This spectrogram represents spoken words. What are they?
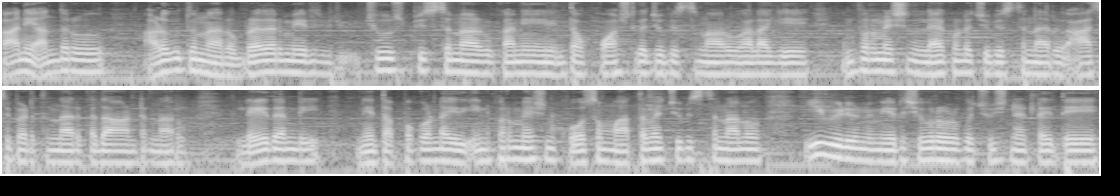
కానీ అందరూ అడుగుతున్నారు. బ్రదర్ మీరు చూపిస్తున్నారు కానీ ఇంత ఫాస్ట్గా చూపిస్తున్నారు. అలాగే ఇన్ఫర్మేషన్ లేకుండా చూపిస్తున్నారు. ఆశ పెడుతున్నారు కదా అంటున్నారు. లేదండి నేను తప్పకుండా ఇది ఇన్ఫర్మేషన్ కోసం మాత్రమే చూపిస్తున్నాను. ఈ వీడియోని మీరు చివరి వరకు చూసినట్లయితే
